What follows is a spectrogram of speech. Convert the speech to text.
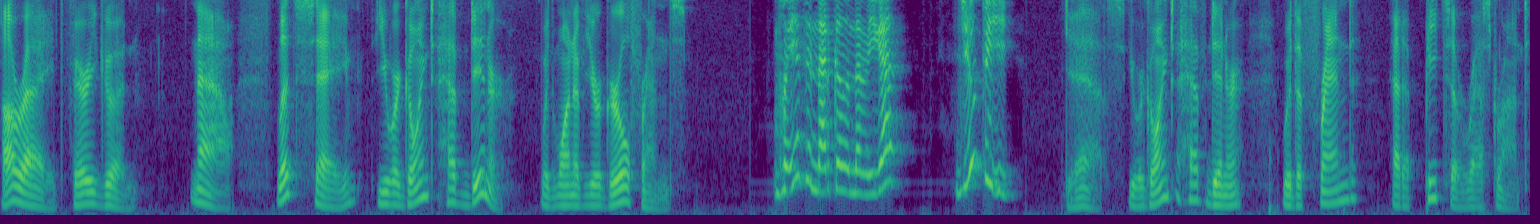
All right, very good. Now, let's say you are going to have dinner with one of your girlfriends. ¿Voy a cenar con una amiga? ¡Yupi! Yes, you are going to have dinner with a friend at a pizza restaurant.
